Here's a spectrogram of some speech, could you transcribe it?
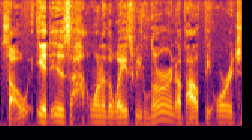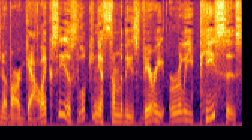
So it is one of the ways we learn about the origin of our galaxy is looking at some of these very early pieces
